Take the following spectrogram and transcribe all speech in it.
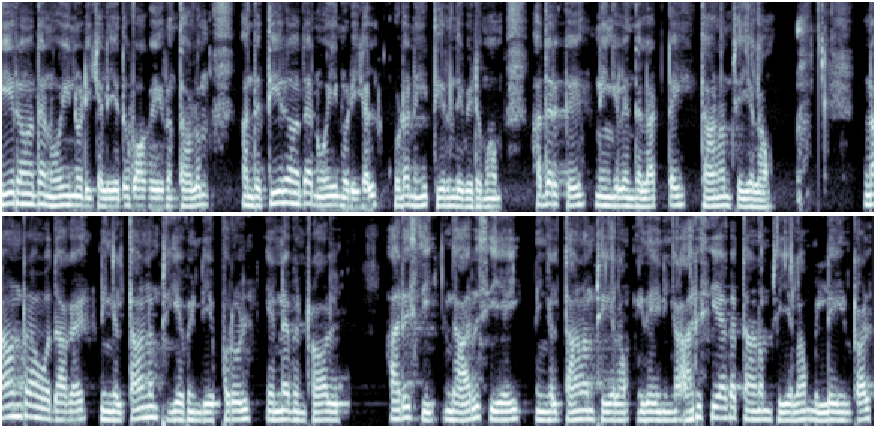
தீராத நோய் நொடிகள் எதுவாக இருந்தாலும் அந்த தீராத நோய் நொடிகள் உடனே தீர்ந்து விடுமாம். அதற்கு நீங்கள் இந்த லட்டை தானம் செய்யலாம். நான்காவதாக நீங்கள் தானம் செய்ய வேண்டிய பொருள் என்னவென்றால் அரிசி. இந்த அரிசியை நீங்கள் தானம் செய்யலாம். இதை நீங்கள் அரிசியாக தானம் செய்யலாம். இல்லை என்றால்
